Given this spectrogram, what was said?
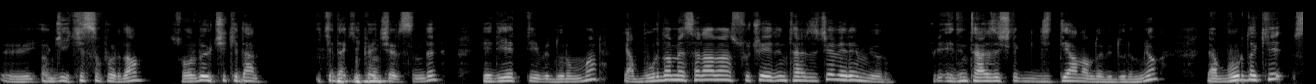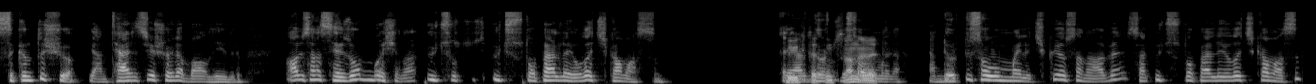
e, önce 2-0'dan sonra da 3-2'den 2 dakika içerisinde hediye ettiği bir durum var. Ya burada mesela ben suçu Edin Terzic'e veremiyorum. Çünkü Edin Terzic'le ciddi anlamda bir durum yok. Ya buradaki sıkıntı şu. Yani Terzic'e şöyle bağlayabilirim. Abi sen sezon başına 3 3 stoperle yola çıkamazsın. Büyük Eğer dörtlü takımsan evet. Yani dörtlü savunmayla çıkıyorsan abi sen 3 stoperle yola çıkamazsın.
